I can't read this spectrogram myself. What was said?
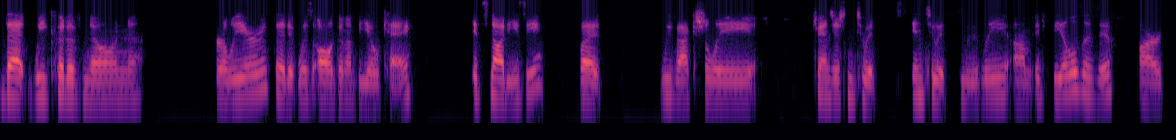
that we could have known earlier that it was all going to be okay. It's not easy but we've actually transitioned to it into it smoothly. Um, it feels as if our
